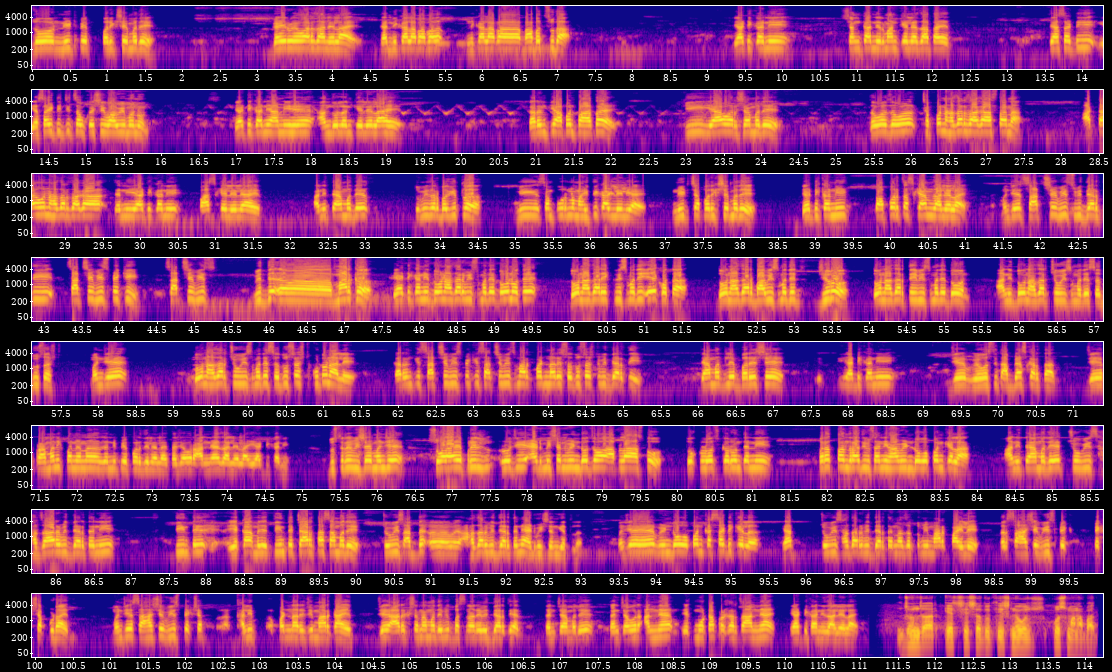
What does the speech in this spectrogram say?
जो नीट पे परीक्षेमध्ये गैरव्यवहार झालेला आहे त्या निकालाबाबा निकालाबाबत सुद्धा या ठिकाणी शंका निर्माण केल्या जात आहेत. त्यासाठी एस आय टीची चौकशी व्हावी म्हणून या ठिकाणी आम्ही हे आंदोलन केलेलं आहे. कारण की आपण पाहताय की या वर्षामध्ये जवळजवळ छप्पन हजार जागा असताना अठ्ठावन्न हजार जागा त्यांनी या ठिकाणी पास केलेल्या आहेत. आणि त्यामध्ये तुम्ही जर बघितलं मी संपूर्ण माहिती काढलेली आहे. नीटच्या परीक्षेमध्ये या ठिकाणी टॉपरचा स्कॅम झालेला आहे. म्हणजे सातशे वीस विद्यार्थी सातशे वीस पैकी सातशे वीस विद्या मार्क या ठिकाणी दोन हजार वीसमध्ये दोन होते. दोन हजार एकवीसमध्ये एक होता. दोन हजार बावीसमध्ये झिरो. दोन हजार तेवीसमध्ये दोन. आणि दोन हजार चोवीसमध्ये सदुसष्ट. म्हणजे दोन हजार चोवीसमध्ये सदुसष्ट कुठून आले? कारण की सातशे वीस पैकी सातशे वीस मार्क पडणारे सदुसष्ट विद्यार्थी त्यामधले बरेचसे या ठिकाणी जे व्यवस्थित अभ्यास करतात जे प्रामाणिकपणानं ज्यांनी पेपर दिलेला आहे त्याच्यावर अन्याय झालेला आहे या ठिकाणी. दुसरे विषय म्हणजे सोळा एप्रिल रोजी ऍडमिशन विंडो जो आपला असतो तो क्लोज करून त्यांनी परत पंधरा दिवसांनी हा विंडो ओपन केला. आणि त्यामध्ये चोवीस हजार विद्यार्थ्यांनी तीन ते एका म्हणजे तीन ते चार तासामध्ये चोवीस हजार विद्यार्थ्यांनी ऍडमिशन घेतलं. म्हणजे विंडो ओपन कशासाठी केलं? यात चोवीस हजार विद्यार्थ्यांना जर तुम्ही मार्क पाहिले तर सहाशे वीसपेक्षा पुढे आहेत. म्हणजे सहाशे वीसपेक्षा खाली पडणारे जे मार्क आहेत जे आरक्षणामध्ये बसणारे विद्यार्थी आहेत त्यांच्यामध्ये त्यांच्यावर अन्याय एक मोठा प्रकारचा अन्याय या ठिकाणी झालेला आहे. झुंजार एस सी सदोतीस न्यूज उस्मानाबाद.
